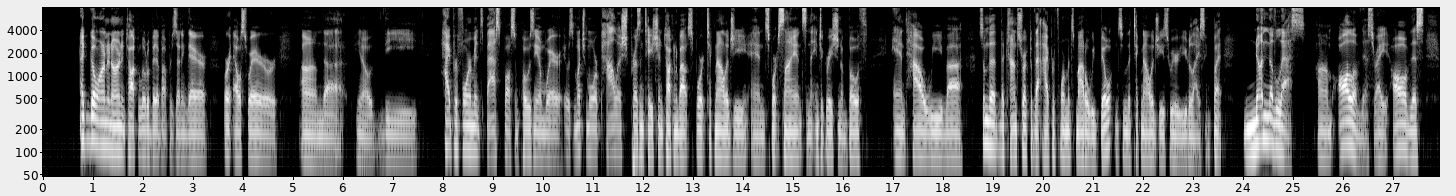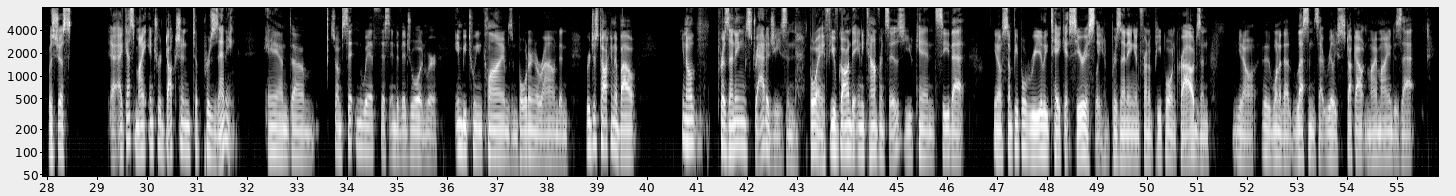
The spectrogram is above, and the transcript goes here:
I could go on and on and talk a little bit about presenting there or elsewhere or um, the you know the high performance basketball symposium where it was much more polished presentation talking about sport technology and sport science and the integration of both and how we've uh, some of the, the construct of that high performance model we built and some of the technologies we were utilizing. But nonetheless, um, all of this, right? All of this was just, I guess, my introduction to presenting. And um, so I'm sitting with this individual and we're in between climbs and bouldering around. And we're just talking about, you know, presenting strategies. And boy, if you've gone to any conferences, you can see that you know, some people really take it seriously and presenting in front of people and crowds. And, you know, one of the lessons that really stuck out in my mind is that,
